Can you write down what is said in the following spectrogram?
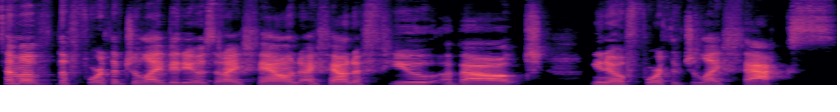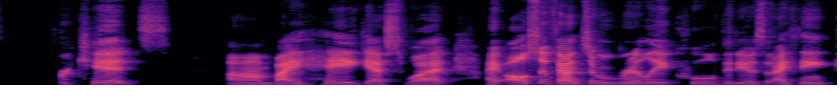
some of the 4th of July videos that I found. I found a few about, you know, 4th of July facts for kids um, by Hey, Guess What? I also found some really cool videos that I think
